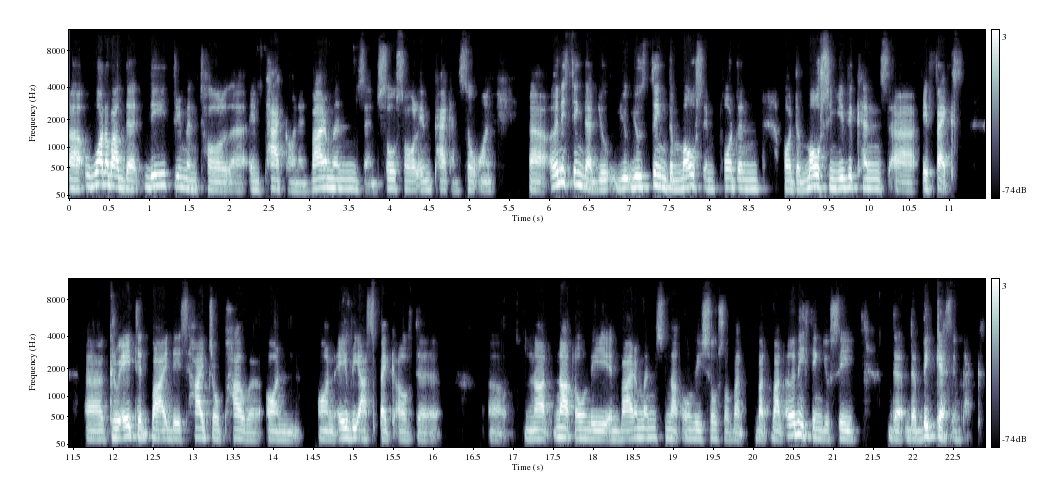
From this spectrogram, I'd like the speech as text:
uh, what about the detrimental uh, impact on environments and social impact and so on? Uh, anything that you, you you think the most important or the most significant uh, effects uh, created by this hydropower on on every aspect of the uh, not not only environments, not only social, but but but anything you see the the biggest impact.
